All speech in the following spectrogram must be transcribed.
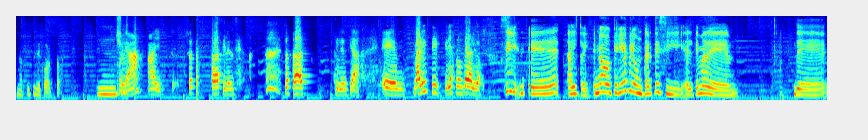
No sé si se cortó. Mm, Hola. Ay, yo estaba silenciada. yo estaba silenciada. Eh, Mari, sí, querías preguntar algo. Sí, eh, ahí estoy. No, quería preguntarte si el tema de, de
